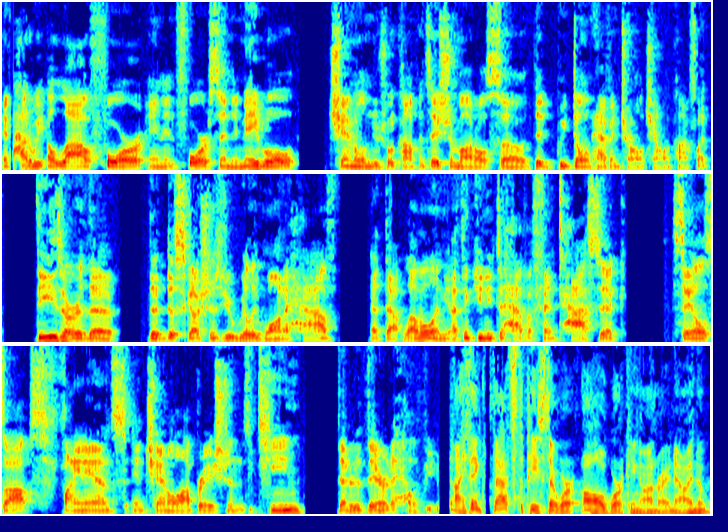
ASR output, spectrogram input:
and how do we allow for and enforce and enable channel neutral compensation model so that we don't have internal channel conflict. These are the, the discussions you really want to have at that level. And I think you need to have a fantastic sales ops, finance, and channel operations team that are there to help you. I think that's the piece that we're all working on right now. I know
